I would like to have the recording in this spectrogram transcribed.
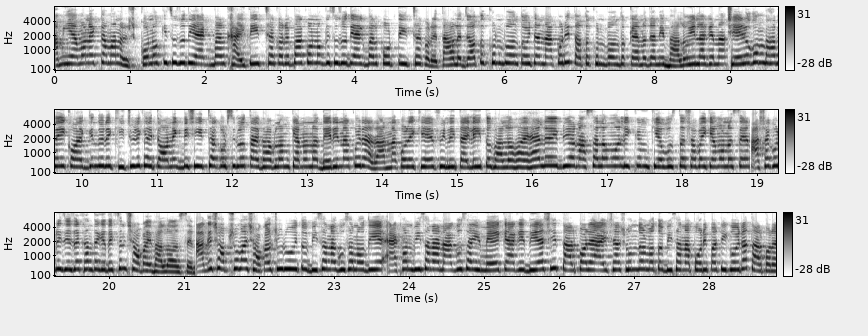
আমি এমন একটা মানুষ, কোনো কিছু যদি একবার খাইতে ইচ্ছা করে বা কোনো কিছু যদি একবার করতে ইচ্ছা করে, তাহলে যতক্ষণ পর্যন্ত ওইটা না করি, ততক্ষণ পর্যন্ত কেন জানি ভালোই লাগে না। সেরকম ভাবেই কয়েকদিন ধরে খিচুড়ি খাইতে অনেক বেশি ইচ্ছা করছিল, তাই ভাবলাম কেন না দেরি না কইরা রান্না করে খেয়ে ফেলি, তাইলেই তো ভালো হয়। হ্যালো এভরিওয়ান, আসসালামু আলাইকুম, কি অবস্থা? সবাই কেমন আছেন? আশা করি যে যেখান থেকে দেখছেন সবাই ভালো আছেন। আগে সব সময় সকাল শুরু হইতো বিছানা গুছানো দিয়ে, এখন বিছানা না গুছাই মেয়েকে আগে দিয়ে আসি, তারপরে আয়সা সুন্দর মতো বিছানা পরিপাটি কইরা তারপরে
